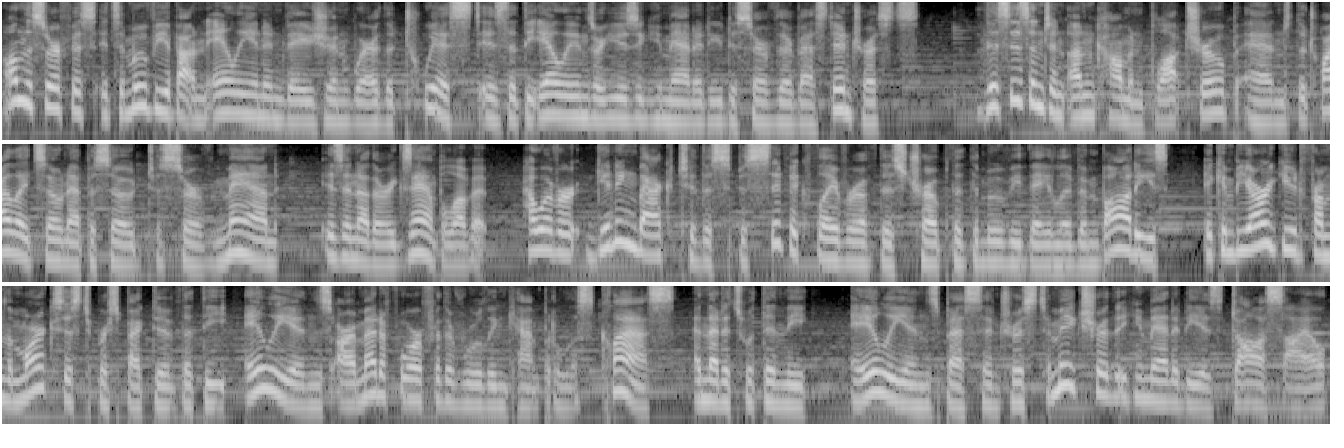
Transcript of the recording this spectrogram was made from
on the surface, it's a movie about an alien invasion where the twist is that the aliens are using humanity to serve their best interests. This isn't an uncommon plot trope, and the Twilight Zone episode To Serve Man is another example of it. However, getting back to the specific flavor of this trope that the movie They Live embodies, it can be argued from the Marxist perspective that the aliens are a metaphor for the ruling capitalist class, and that it's within the aliens' best interest to make sure that humanity is docile,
